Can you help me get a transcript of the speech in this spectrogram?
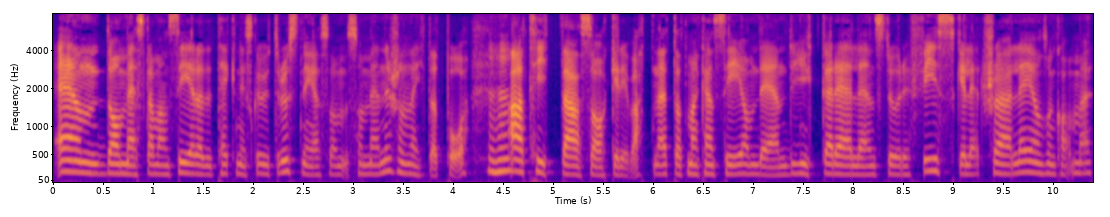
än de mest avancerade tekniska utrustningar som, som människan har hittat på. Mm. Att hitta saker i vattnet, att man kan se om det är en dykare eller en större fisk eller ett sjölejon som kommer.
